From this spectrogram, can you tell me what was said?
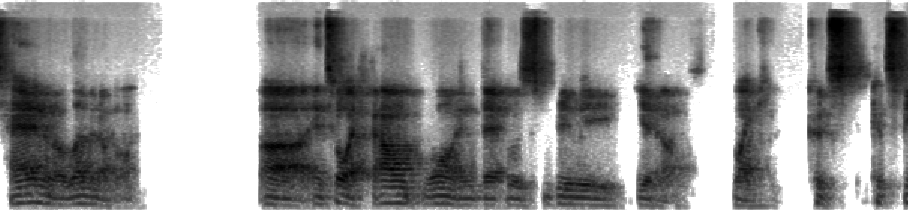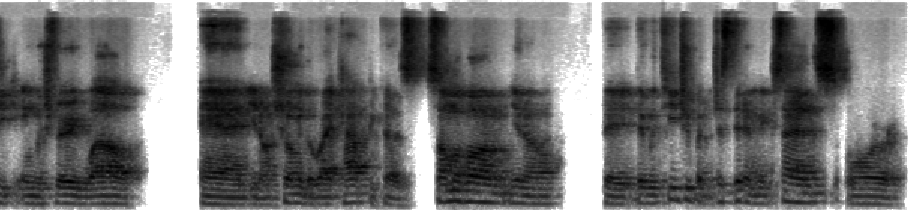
ten and eleven of them uh, until I found one that was really you know like could could speak English very well and you know show me the right path because some of them you know they they would teach you but it just didn't make sense or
